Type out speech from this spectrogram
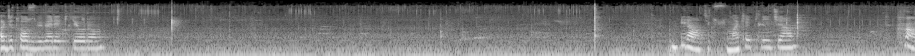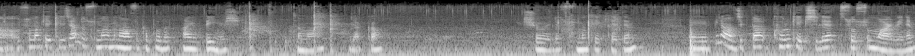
Acı toz biber ekliyorum. Birazcık sumak ekleyeceğim. Ha, sumak ekleyeceğim de sumağımın ağzı kapalı. Ha yok değilmiş. Tamam. Bir dakika. Şöyle sumak ekledim. Ee, birazcık da koruk ekşili sosum var benim.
